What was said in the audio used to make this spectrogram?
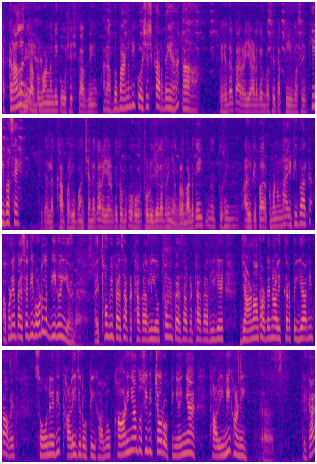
ਟੱਕਰਾਂ ਅਸੀਂ ਲੈਂਦੇ ਰੱਬ ਆ ਬਣਨ ਦੀ ਕੋਸ਼ਿਸ਼ ਕਰਦੇ ਹਾਂ। ਰੱਬ ਬਣਨ ਦੀ ਕੋਸ਼ਿਸ਼ ਕਰਦੇ ਆ ਹਾਂ। ਕਿਸੇ ਦਾ ਘਰ ਉਜਾੜ ਕੇ ਬਸੇ ਤਾਂ ਕੀ ਬਸੇ? ਕੀ ਬਸੇ? ਠੀਕ ਹੈ ਲੱਖਾਂ ਪਸ਼ੂ ਪੰਛੀਆਂ ਦਾ ਘਰ ਉਜਾੜ ਕੇ ਤੁਹਾਡੇ ਕੋਲ ਹੋਰ ਥੋੜੀ ਜਗ੍ਹਾ ਤੁਸੀਂ ਜੰਗਲ ਵੱਢ ਕੇ ਹੀ ਤੁਸੀਂ ਆਈਟੀ ਪਾਰਕ ਬਣਾਉਣਾ ਆਈਟੀ ਪਾਰਕ ਆਪਣੇ ਪੈਸੇ ਦੀ ਹੋੜ ਲੱਗੀ ਹੋਈ ਹੈ। ਇੱਥੋਂ ਵੀ ਪੈਸਾ ਇਕੱਠਾ ਕਰ ਲਈਏ ਉੱਥੋਂ ਵੀ ਪੈਸਾ ਇਕੱਠਾ ਕਰ ਲਈਏ। ਜਾਣਾ ਤੁਹਾਡੇ ਨਾਲ 1 ਰੁਪਈਆ ਨਹੀਂ ਭਾਵੇਂ ਸੋਨੇ ਦੀ ਥਾਲੀ 'ਚ ਰੋਟੀ ਖਾ ਲਓ। ਖਾਣੀਆਂ ਤੁਸੀਂ ਵਿੱਚੋਂ ਰੋਟੀਆਂ ਹੀ ਆ ਥਾਲੀ ਨਹੀਂ ਖਾਣੀ। ਠੀਕ ਹੈ?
